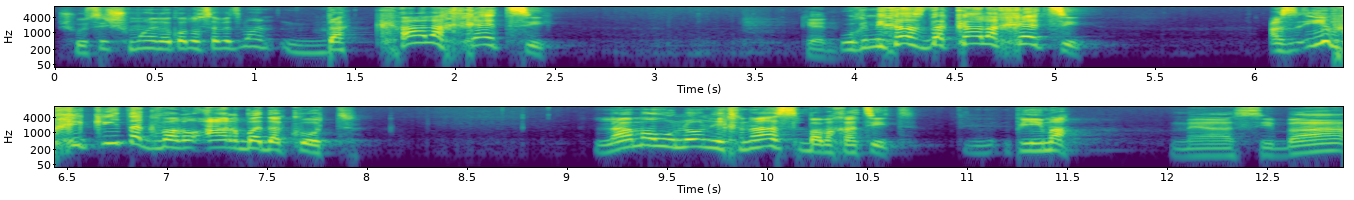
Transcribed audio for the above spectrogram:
שהוא הוסיף 8 דקות תוספת זמן, דקה לחצי. כן. הוא נכנס דקה לחצי. אז אם חיכית כבר 4 דקות, למה הוא לא נכנס במחצית? פעימה. מהסיבה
